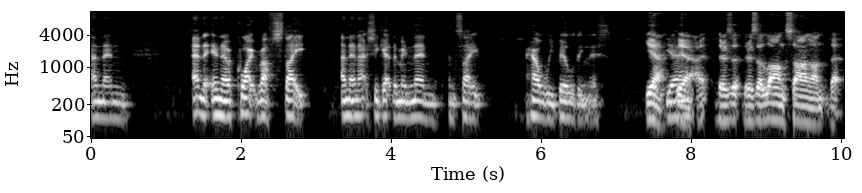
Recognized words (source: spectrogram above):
and then and in a quite rough state, and then actually get them in then and say, how are we building this? Yeah, yeah. yeah. I, there's a there's a long song on that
